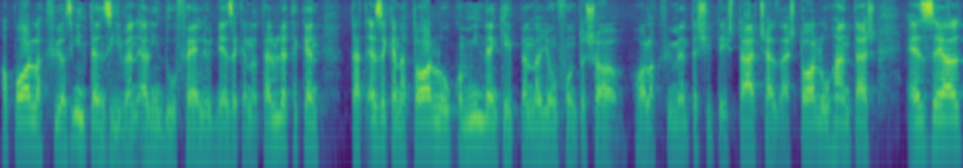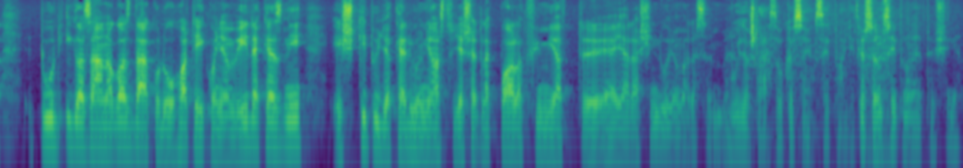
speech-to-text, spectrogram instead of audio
a parlagfű az intenzíven elindul fejlődni ezeken a területeken, tehát ezeken a tarlókon mindenképpen nagyon fontos a parlagfűmentesítés, tárcsázás, tarlóhántás, ezzel tud igazán a gazdálkodó hatékonyan védekezni, és ki tudja kerülni azt, hogy esetleg parlagfű miatt eljárás induljon vele szemben. Bújdos László, köszönjük szépen, hogy itt Köszönöm szépen a lehetőséget.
